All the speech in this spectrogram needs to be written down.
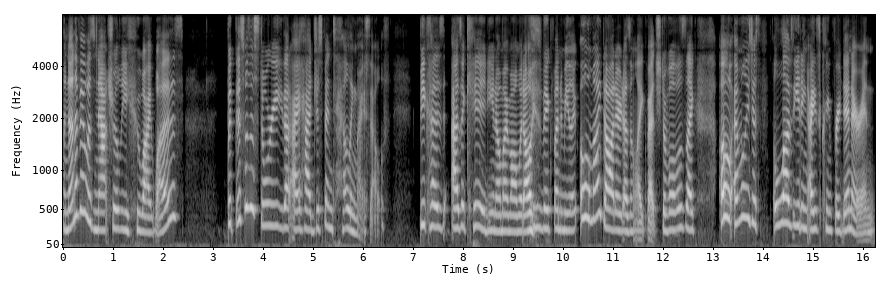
none of it was naturally who I was. But this was a story that I had just been telling myself because as a kid, you know, my mom would always make fun of me, like, oh, my daughter doesn't like vegetables. Like, oh, Emily just loves eating ice cream for dinner. And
